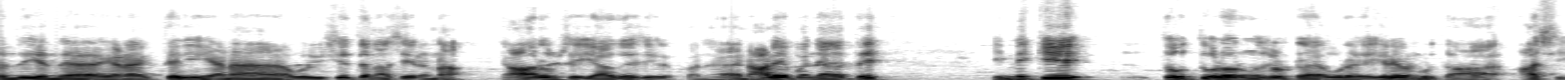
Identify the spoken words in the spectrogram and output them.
வந்து எந்த எனக்கு தெரியும். ஏன்னா ஒரு விஷயத்த நான் செய்கிறேன்னா யாரும் செய்யாத செய்கிறேன் நாளைய பஞ்சாங்கத்தை இன்றைக்கி தொகுத்து வளரும்னு சொல்கிற ஒரு இறைவன் கொடுத்த ஆசி.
